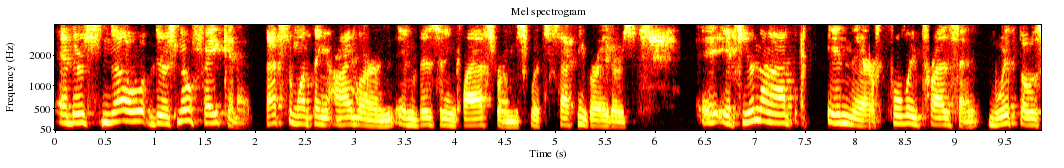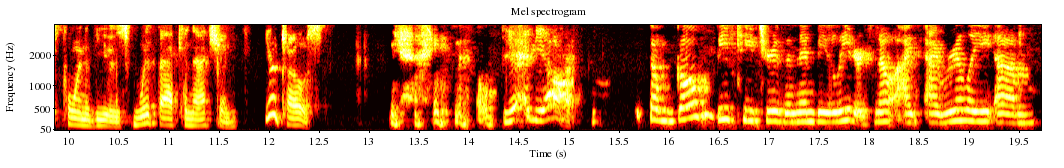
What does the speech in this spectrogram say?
And there's no there's no faking it. That's the one thing I learned in visiting classrooms with second graders. If you're not in there fully present with those point of views, with that connection, you're toast. Yeah, I know. Yeah, you are so go be teachers and then be leaders. No, I, I really um,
